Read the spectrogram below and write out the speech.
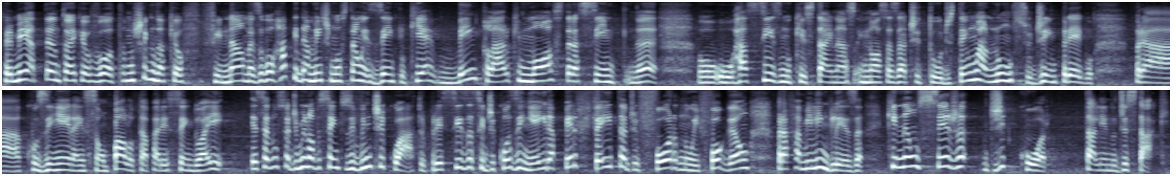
Permeia tanto é que eu vou, estamos chegando aqui ao final, mas eu vou rapidamente mostrar um exemplo que é bem claro, que mostra, assim, né, o, o racismo que está em, nas, em, nossas atitudes. Tem um anúncio de emprego para cozinheira em São Paulo, está aparecendo aí. Esse anúncio é de 1924. Precisa-se de cozinheira perfeita de forno e fogão para a família inglesa, que não seja de cor. Está ali no destaque.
